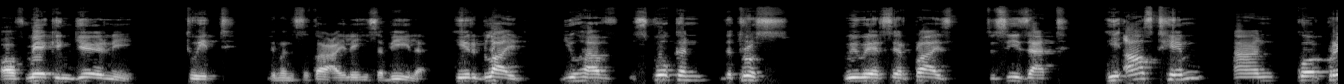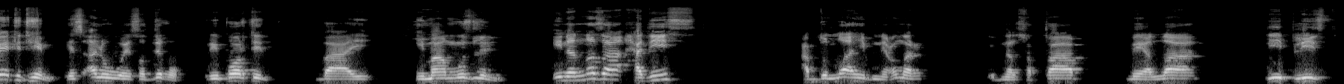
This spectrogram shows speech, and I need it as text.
of making journey to it. لمن استطاع إليه سبيلا. He replied, You have spoken the truth. We were surprised to see that. He asked him and cooperated him. يسأله ويصدقه. Reported by Imam Muslim. In another hadith, Abdullah ibn Umar ibn al-Khattab, may Allah be pleased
